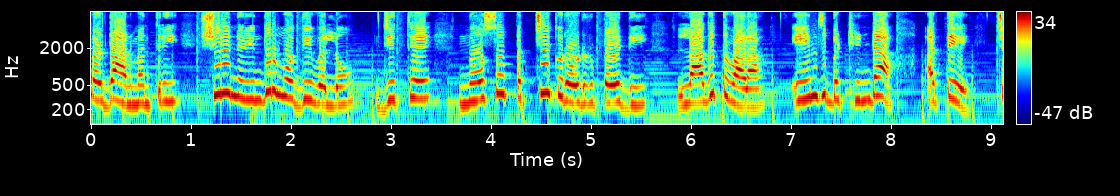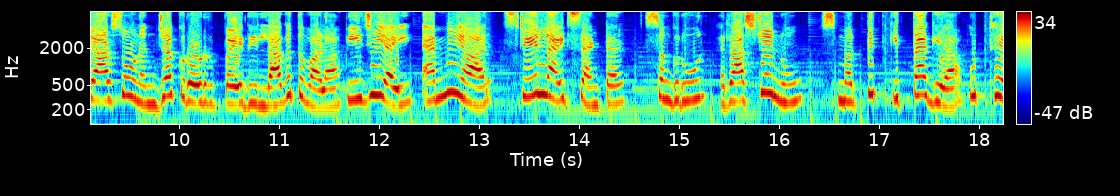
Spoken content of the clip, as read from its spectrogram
ਪ੍ਰਧਾਨ ਮੰਤਰੀ ਸ਼੍ਰੀ ਨਰਿੰਦਰ ਮੋਦੀ ਵੱਲੋਂ ਜਿੱਥੇ 925 ਕਰੋੜ ਰੁਪਏ ਦੀ ਲਾਗਤ ਵਾਲਾ ਏਮਜ਼ ਬਠਿੰਡਾ ਅਤੇ 449 ਕਰੋੜ ਰੁਪਏ ਦੀ ਲਾਗਤ ਵਾਲਾ PGI MER satellite centre Sangrur ਰਾਸ਼ਟਰ ਨੂੰ ਸਮਰਪਿਤ ਕੀਤਾ ਗਿਆ। ਉੱਥੇ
